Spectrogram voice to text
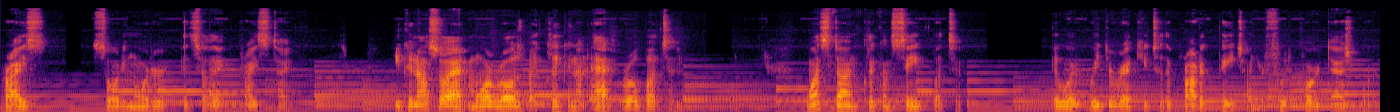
price, sorting order, and select price type. You can also add more rows by clicking on Add Row button. Once done, click on Save button it will redirect you to the product page on your food court dashboard.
